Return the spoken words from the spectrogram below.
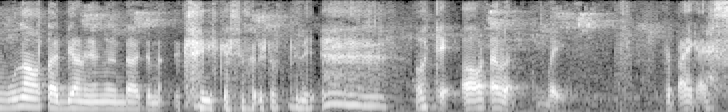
മൂന്നാമത്തെ അടിയാണ് ഞങ്ങൾ ഉണ്ടാക്കുന്നത് ഈ കശ്മീർ ട്രിപ്പിൽ okay auto bye bye guys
